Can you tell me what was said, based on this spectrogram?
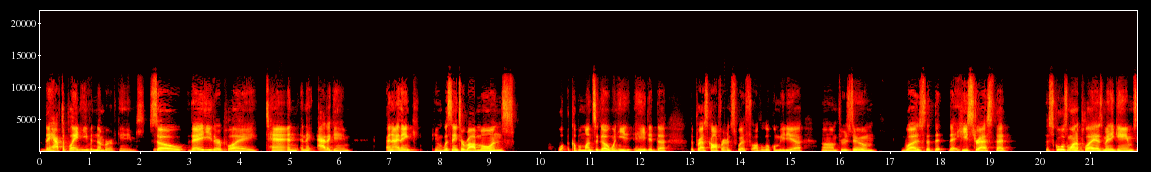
they have to play an even number of games. So they either play 10 and they add a game and i think you know, listening to Rob Mullens a couple months ago when he he did the the press conference with all the local media um, through Zoom was that, that that he stressed that the schools want to play as many games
